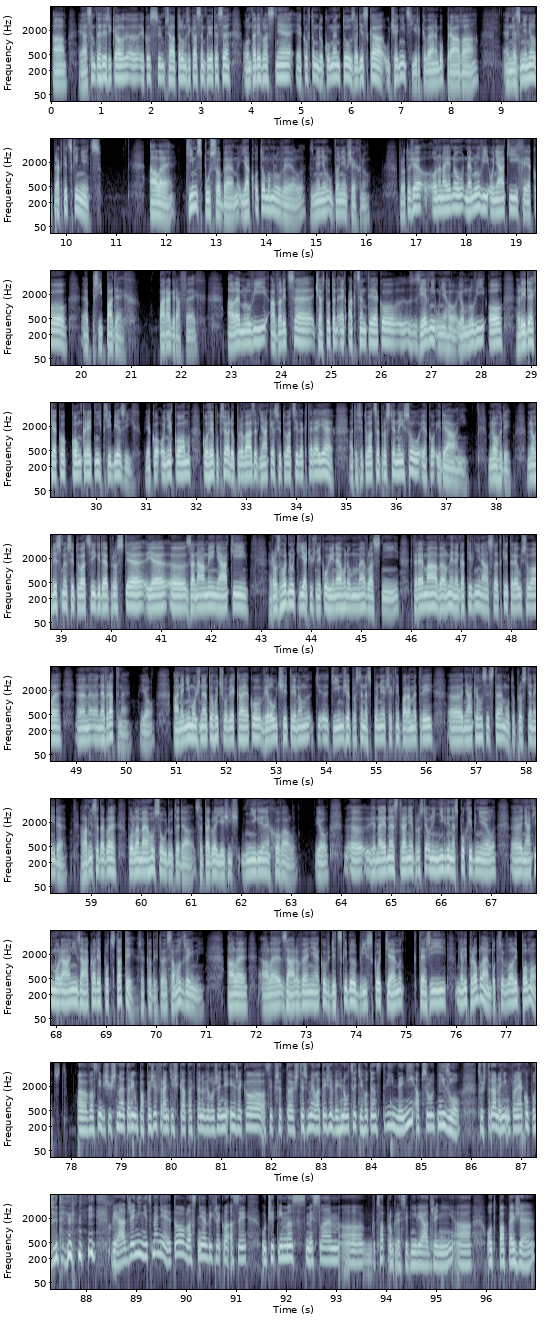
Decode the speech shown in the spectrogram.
a já jsem tehdy říkal eh, jako svým přátelům, říkal jsem, podívejte se, on tady vlastně jako v tom dokumentu z hlediska učení církve nebo práva eh, nezměnil prakticky nic. Ale tím způsobem, jak o tom mluvil, změnil úplně všechno. Protože on najednou nemluví o nějakých jako eh, případech, paragrafech, ale mluví a velice často ten akcent je jako zjevný u něho. Jo, mluví o lidech jako konkrétních příbězích, jako o někom, koho je potřeba doprovázet v nějaké situaci, ve které je. A ty situace prostě nejsou jako ideální. Mnohdy. Mnohdy jsme v situacích, kde prostě je e, za námi nějaký rozhodnutí, ať už někoho jiného nebo mé vlastní, které má velmi negativní následky, které už jsou ale e, nevratné. Jo? A není možné toho člověka jako vyloučit jenom tím, že prostě nesplňuje všechny parametry e, nějakého systému. To prostě nejde. Hlavně se takhle, podle mého soudu teda, se takhle Ježíš nikdy nechoval. Jo? E, že na jedné straně prostě on nikdy nespochybnil e, nějaký morální základy podstaty, řekl bych, to je samozřejmý. Ale, ale zároveň jako vždycky byl blízko těm, kteří měli problém, potřebovali pomoc. Vlastně, když už jsme tady u papeže Františka, tak ten vyloženě i řekl asi před čtyřmi lety, že vyhnout se těhotenství není absolutní zlo, což teda není úplně jako pozitivní vyjádření, nicméně je to vlastně, bych řekla, asi určitým smyslem docela progresivní vyjádření od papeže.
